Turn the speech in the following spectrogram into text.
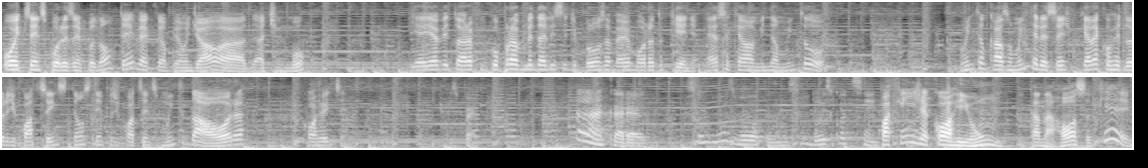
O 800, por exemplo, não teve a campeã mundial, a, a. E aí a vitória ficou pra medalhista de bronze, a Mary Moura do Quênia. Essa que é uma mina muito. Muito um caso muito interessante, porque ela é corredora de 400, tem uns tempos de 400 muito da hora, corre 800. Esperto. Ah, cara, são duas voltas, né? São dois 400. Pra quem já corre um e tá na roça, que...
